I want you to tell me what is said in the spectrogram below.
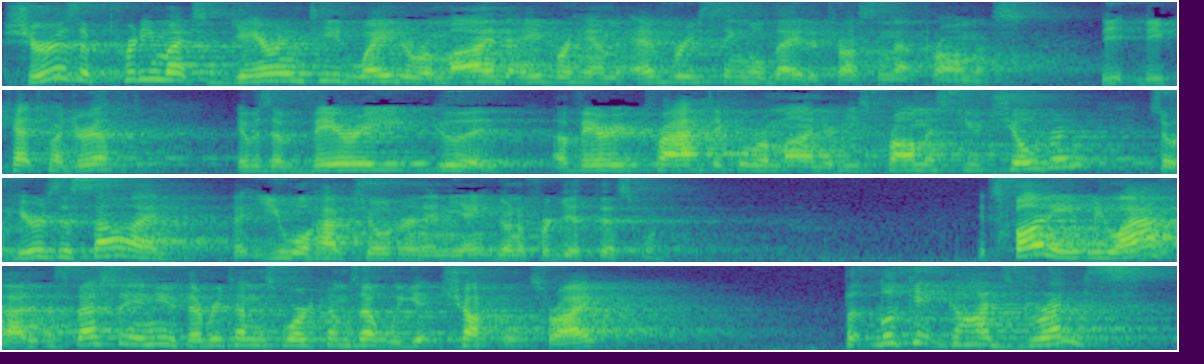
sure is a pretty much guaranteed way to remind Abraham every single day to trust in that promise. Do you, do you catch my drift? It was a very good, a very practical reminder. He's promised you children, so here's a sign that you will have children and you ain't going to forget this one. It's funny, we laugh at it, especially in youth. Every time this word comes up, we get chuckles, right? But look at God's grace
